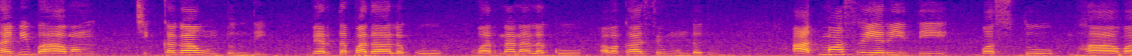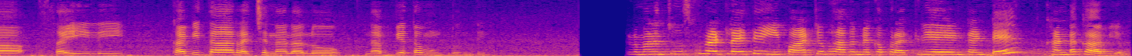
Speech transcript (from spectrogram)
కవి భావం చిక్కగా ఉంటుంది. వ్యర్థ పదాలకు వర్ణనలకు అవకాశం ఉండదు. ఆత్మాశ్రయ రీతి వస్తు భావ శైలి కవితా రచనలలో నవ్యత ఉంటుంది. ఇక్కడ మనం చూసుకున్నట్లయితే ఈ పాఠ్యభాగం యొక్క ప్రక్రియ ఏంటంటే ఖండకావ్యం.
